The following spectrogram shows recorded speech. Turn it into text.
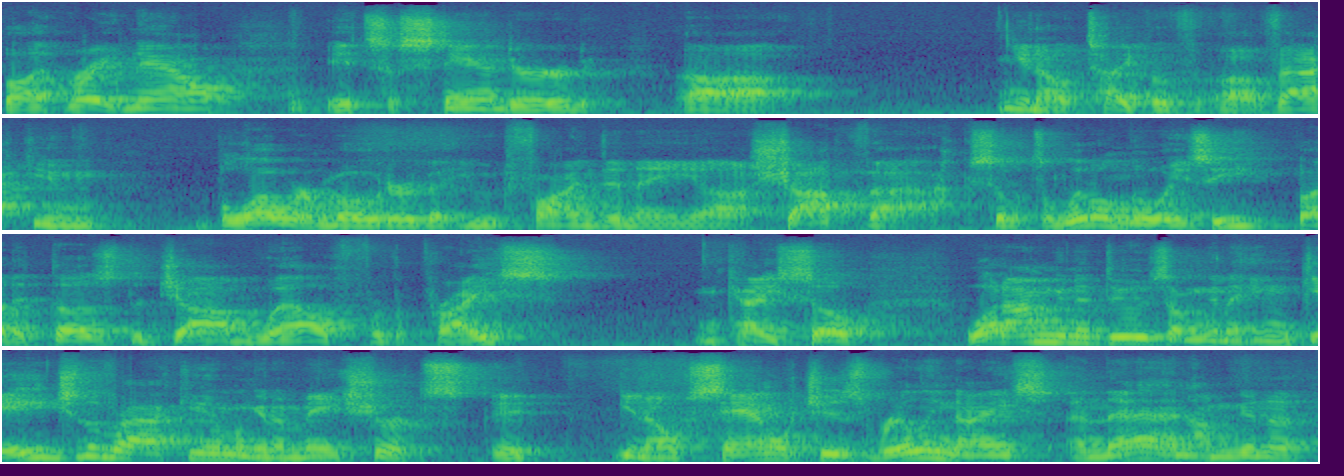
But right now, it's a standard uh, you know type of uh, vacuum blower motor that you would find in a uh, shop vac. So it's a little noisy, but it does the job well for the price. Okay, so what I'm gonna do is I'm gonna engage the vacuum, I'm gonna make sure it's, it, you know, sandwiches really nice, and then I'm gonna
